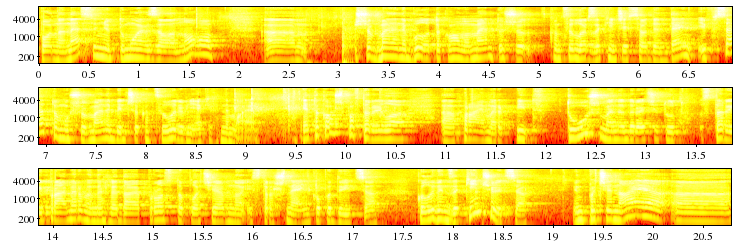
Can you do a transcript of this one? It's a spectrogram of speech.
по нанесенню, тому я взяла нову. Ем, щоб в мене не було такого моменту, що консилер закінчився один день і все, тому що в мене більше консилерів ніяких немає. Я також повторила е, праймер під туш. У мене, до речі, тут старий праймер, він виглядає просто плачевно і страшненько. Подивіться, коли він закінчується. Він починає е,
